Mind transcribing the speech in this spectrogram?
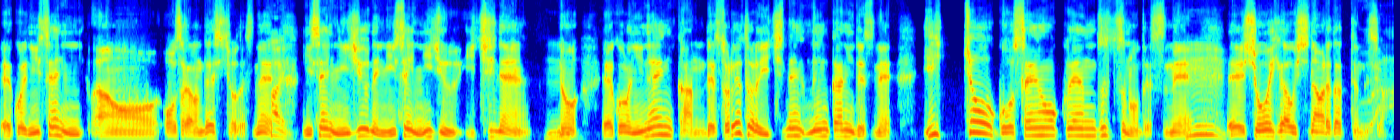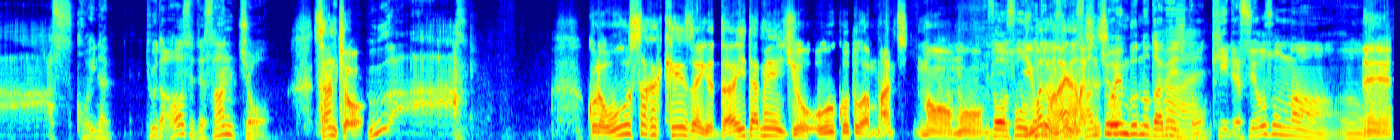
うん、えー、これ2000あの大阪の、ね、市長ですね、はい、2020年2021年の、うん、えー、この2年間でそれぞれ1年年間にですね1兆5000億円ずつのですね、うん、えー、消費が失われたって言うんですよ。すごいな。ということ合わせて3兆。3兆。うわこれ大阪経済が大ダメージを負うことはまちもうもうそうそう今でもない話ですよ。3兆円分のダメージって大きいですよそんな、うん、ね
